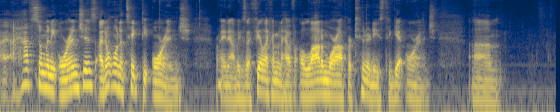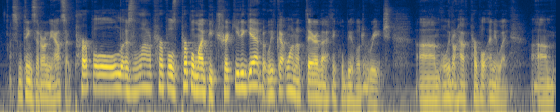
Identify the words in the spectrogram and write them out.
I have so many oranges. I don't want to take the orange right now because I feel like I'm going to have a lot of more opportunities to get orange. Um, some things that are on the outside. Purple, there's a lot of purples. Purple might be tricky to get, but we've got one up there that I think we'll be able to reach. Um, we don't have purple anyway. Um,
